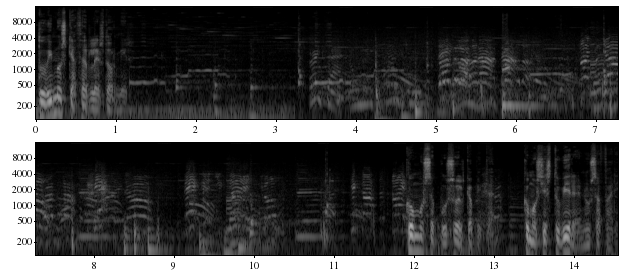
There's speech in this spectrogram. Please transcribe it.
Tuvimos que hacerles dormir. ¿Cómo se puso el capitán? Como si estuviera en un safari.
